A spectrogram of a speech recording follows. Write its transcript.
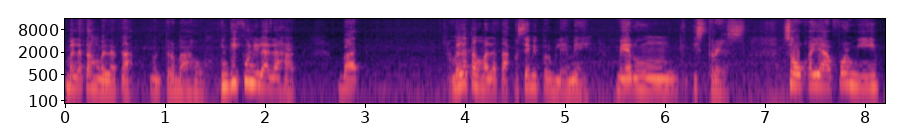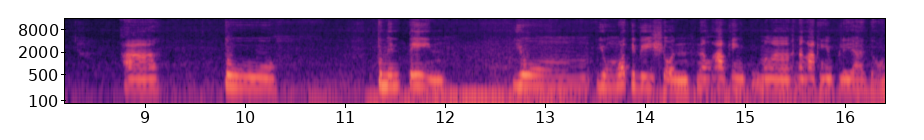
malatang malata magtrabaho. Hindi ko nila lahat, but malatang malata kasi may problema eh. Merong stress. So, kaya for me, ah, to to maintain yung yung motivation ng aking mga ng aking empleyado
